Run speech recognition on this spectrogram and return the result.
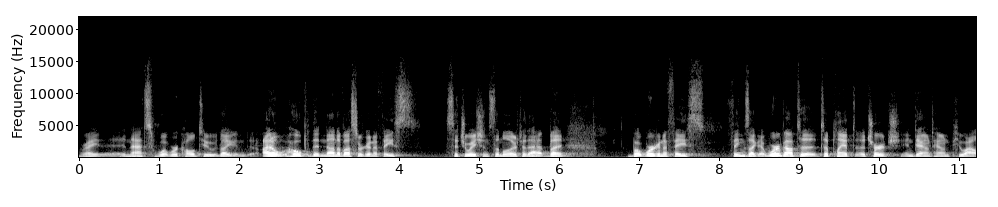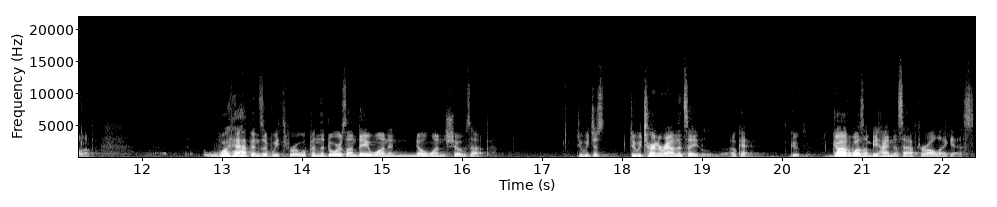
right? And that's what we're called to. Like, I don't hope that none of us are going to face situations similar to that, but, but we're going to face things like that. We're about to, to plant a church in downtown Puyallup. What happens if we throw open the doors on day one and no one shows up? Do we just do we turn around and say, okay, God wasn't behind this after all, I guess.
